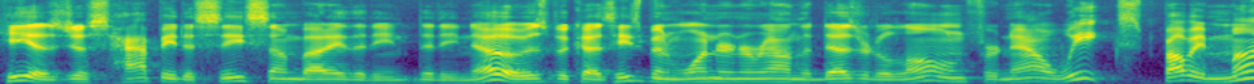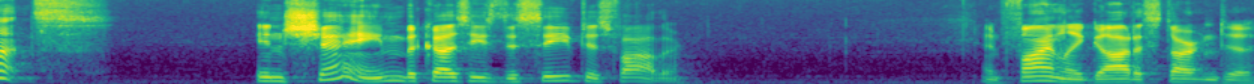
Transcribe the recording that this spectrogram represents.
he is just happy to see somebody that he, that he knows because he's been wandering around the desert alone for now weeks, probably months, in shame because he's deceived his father. And finally, God is starting to,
